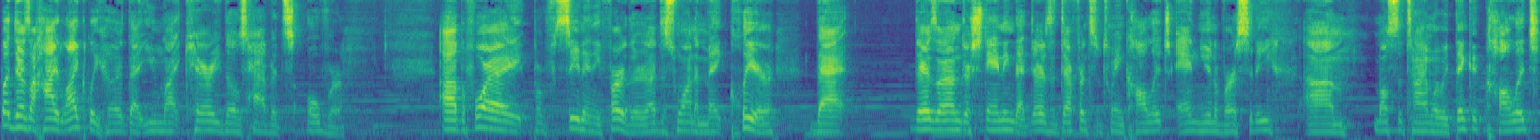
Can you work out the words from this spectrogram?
but there's a high likelihood that you might carry those habits over. Uh, before I proceed any further, I just want to make clear that there's an understanding that there's a difference between college and university. Um, most of the time, when we think of college,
